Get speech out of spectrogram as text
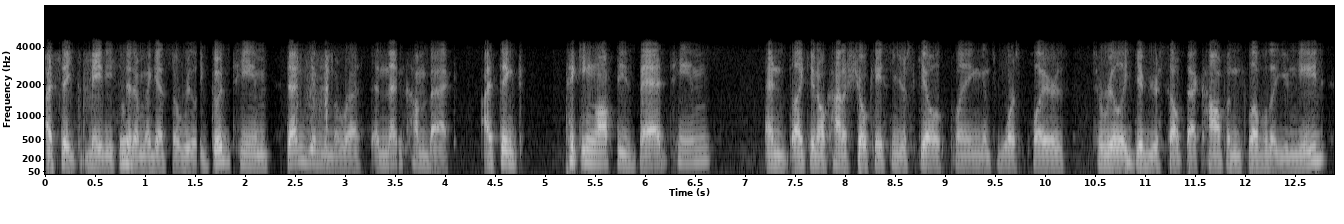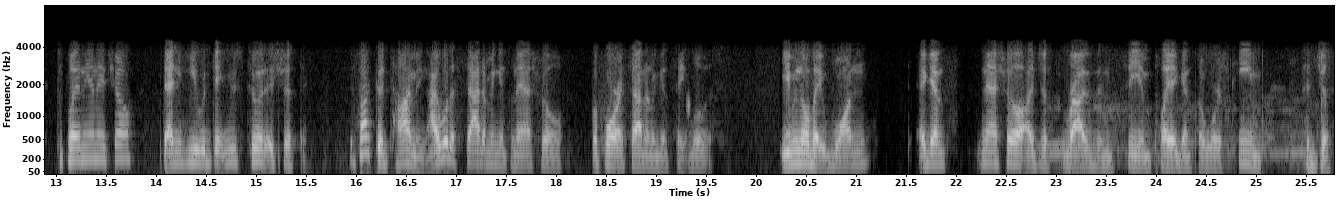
I think maybe hmm. sit him against a really good team, then give him the rest, and then come back. I think picking off these bad teams and like you know kind of showcasing your skills, playing against worse players to really give yourself that confidence level that you need to play in the NHL. Then he would get used to it. It's just it's not good timing. I would have sat him against Nashville before I sat him against St. Louis, even though they won against Nashville. I just rather than see him play against a worse team to just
